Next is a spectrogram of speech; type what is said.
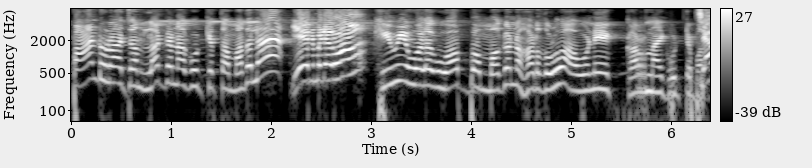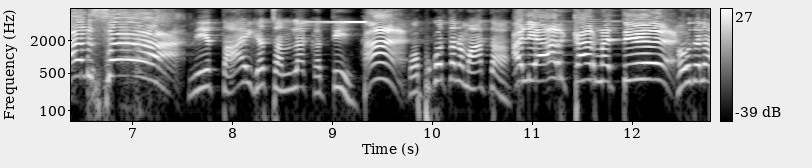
ಪಾಂಡುರಾಜನ್ ಲಗ್ನ ಆಗೋಕ್ಕಿಂತ ಮೊದಲ ಏನ್ ಮಾಡ್ಯಾರು ಕಿವಿ ಒಳಗ ಒಬ್ಬ ಮಗನ ಹಡದಳು. ಅವನೇ ಕರ್ನಾಗಿ ಬಂದ. ಚಾಡ್ಸ! ನೀ ತಾಯಿಗೆ ಚಂದ್ಲಾ ಕತ್ತಿ. ಹಾ. ಒಪ್ಕೋತನ ಮಾತ. ಅಲ್ಲಿ ಯಾರ ಕಾರಣತ್ತಿ ಹೌದಲ್ಲ.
